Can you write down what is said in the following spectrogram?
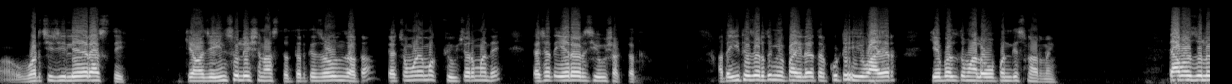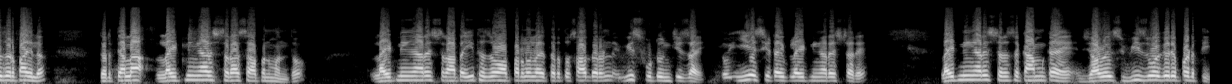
वरची जी लेअर असते किंवा जे इन्सुलेशन असतं तर ते जळून जातं. त्याच्यामुळे मग फ्युचरमध्ये त्याच्यात एरर्स येऊ शकतात. आता इथे जर तुम्ही पाहिलं तर कुठेही वायर केबल तुम्हाला ओपन दिसणार नाही. त्या बाजूला जर पाहिलं तर त्याला लाइटनिंग अरेस्टर असं आपण म्हणतो. लाइटनिंग अरेस्टर आता इथं जो वापरलेला आहे तर तो साधारण वीस फूट उंचीचा आहे. तो E ESC type lightning arrester आहे. लाइटनिंग अरेस्टरचं काम काय? ज्यावेळेस वीज वगैरे पडते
